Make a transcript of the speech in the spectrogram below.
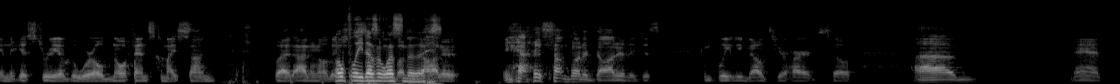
in the history of the world. No offense to my son, but I don't know. Hopefully he doesn't listen to this. Daughter. Yeah, there's something about a daughter that just completely melts your heart. So, um, man,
